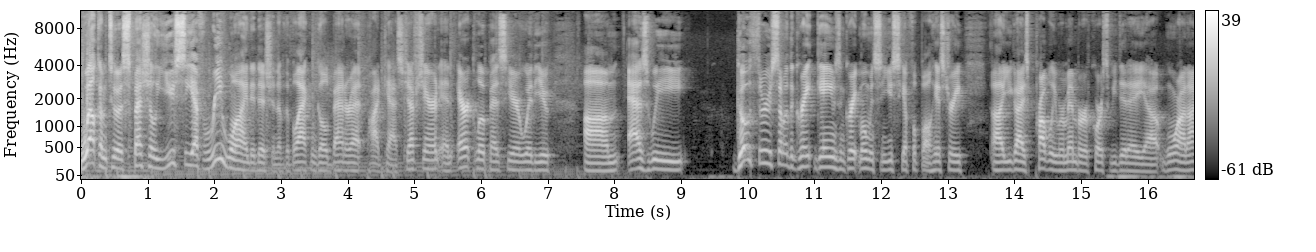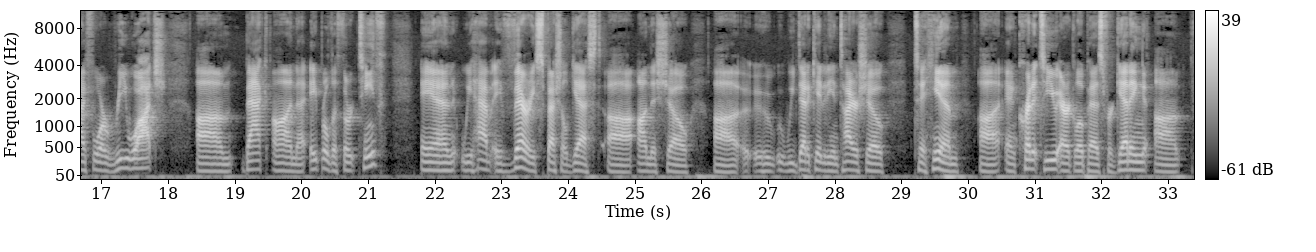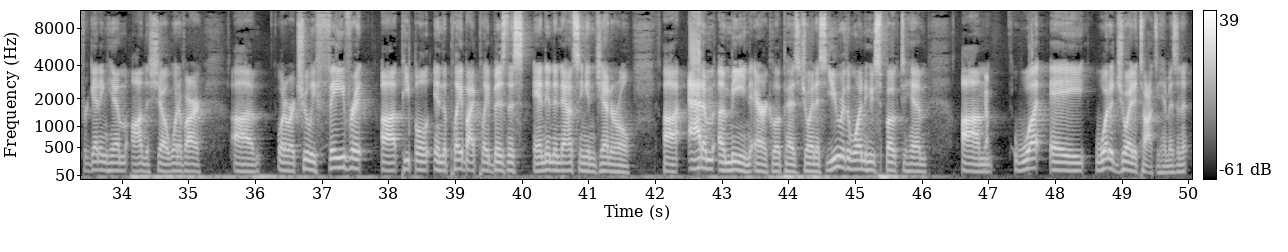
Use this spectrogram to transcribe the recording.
Welcome to a special UCF Rewind edition of the Black and Gold Banneret podcast. Jeff Sharon and Eric Lopez here with you um, as we go through some of the great games and great moments in UCF football history. Uh, you guys probably remember, of course, we did a uh, War on I 4 rewatch um, back on uh, April the 13th, and we have a very special guest uh, on this show uh, who we dedicated the entire show to him. Uh, and credit to you, Eric Lopez, for getting uh, for getting him on the show. One of our uh, one of our truly favorite uh, people in the play-by-play business and in announcing in general. Uh, Adam Amin, Eric Lopez, join us. You were the one who spoke to him. Um, yep. What a what a joy to talk to him, isn't it?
